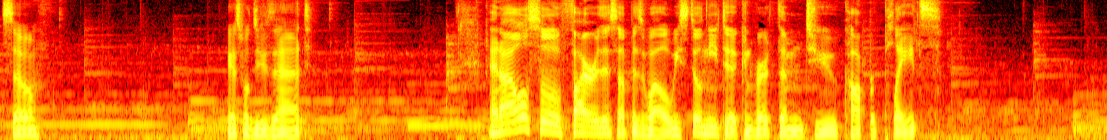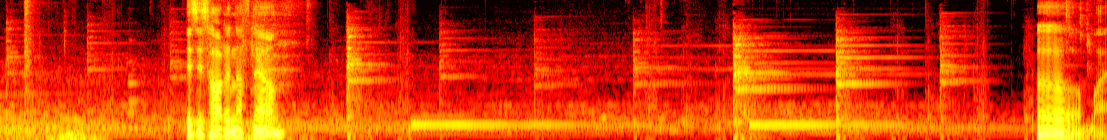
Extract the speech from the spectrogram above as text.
So... I guess we'll do that. And I also fire this up as well. We still need to convert them to copper plates. This is hot enough now. Oh my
